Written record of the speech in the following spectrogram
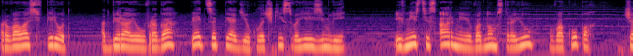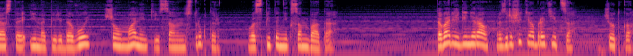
рвалась вперед, отбирая у врага пять за пятью клочки своей земли. И вместе с армией в одном строю, в окопах, часто и на передовой, шел маленький санинструктор, воспитанник Санбата. «Товарищ генерал, разрешите обратиться?» Четко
